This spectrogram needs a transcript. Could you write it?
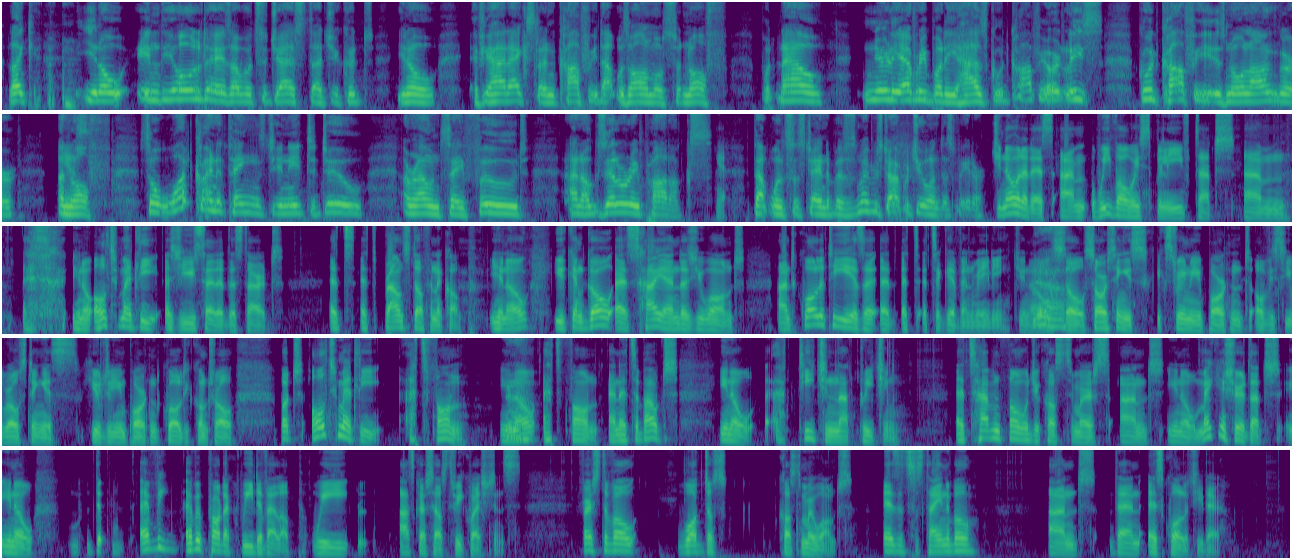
like you know, in the old days, I would suggest that you could, you know, if you had excellent coffee, that was almost enough. But now, nearly everybody has good coffee, or at least good coffee is no longer enough. So, what kind of things do you need to do around, say, food and auxiliary products Yeah. that will sustain the business? Maybe start with you on this, Peter. Do you know what it is? Um, we've always believed that, um, you know, ultimately, as you said at the start, it's it's brown stuff in a cup. You know, you can go as high end as you want, and quality is a, a it's, it's a given, really. You know, Yeah. so sourcing is extremely important. Obviously, roasting is hugely important. Quality control, but ultimately, it's fun. You know, it's fun, and it's about you know teaching, not preaching. It's having fun with your customers and you know making sure that you know the, every every product we develop we ask ourselves three questions. First of all what does customer want? Is it sustainable? And then is quality there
